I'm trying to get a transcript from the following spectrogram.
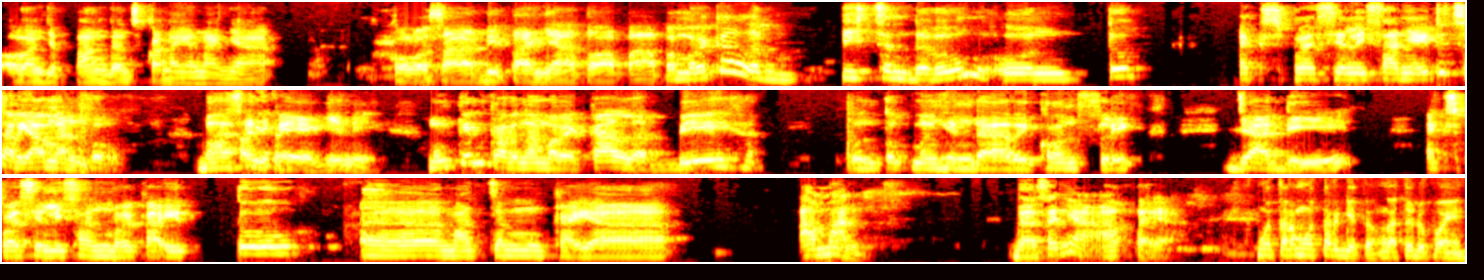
orang Jepang dan suka nanya-nanya. Kalau saat ditanya atau apa-apa mereka lebih cenderung untuk ekspresi lisannya itu cari aman bro bahasanya Oh, gitu? kayak gini. Mungkin karena mereka lebih untuk menghindari konflik jadi ekspresi lisan mereka itu eh, macam kayak aman bahasanya apa ya Muter-muter gitu, nggak to the point.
